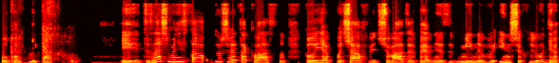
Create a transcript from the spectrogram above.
у комунікації. І ти знаєш, мені стало дуже так класно, коли я почав відчувати певні зміни в інших людях,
